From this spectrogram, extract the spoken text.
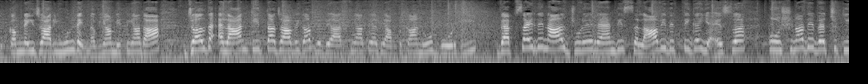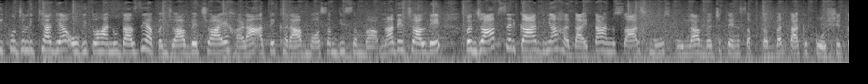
ਹੁਕਮ ਨਹੀਂ ਜਾਰੀ ਹੁੰਦੇ, ਨਵੀਆਂ ਮਿਤੀਆਂ ਦਾ ਜਲਦ ਐਲਾਨ ਕੀਤਾ ਜਾਵੇਗਾ। ਵਿਦਿਆਰਥੀਆਂ ਤੇ ਅਧਿਆਪਕਾਂ ਨੂੰ ਬੋਰਡ ਦੀ ਵੈਬਸਾਈਟ ਦੇ ਨਾਲ ਜੁੜੇ ਰਹਿਣ ਦੀ ਸਲਾਹ ਵੀ ਦਿੱਤੀ ਗਈ ਹੈ। ਇਸ ਘੋਸ਼ਣਾ ਦੇ ਵਿੱਚ ਕੀ ਕੁਝ ਲਿਖਿਆ ਗਿਆ, ਉਹ ਵੀ ਤੁਹਾਨੂੰ ਦੱਸਦੇ ਹਾਂ। ਪੰਜਾਬ ਵਿੱਚ ਆਏ ਹੜ੍ਹਾਂ ਅਤੇ ਖਰਾਬ ਮੌਸਮ ਦੀ ਸੰਭਾਵਨਾ ਦੇ ਚੱਲਦੇ ਪੰਜਾਬ ਸਰਕਾਰ ਦੀਆਂ ਹਦਾਇਤਾਂ ਅਨੁਸਾਰ ਸਮੂਹ ਸਕੂਲਾਂ ਵਿੱਚ 3 ਸਤੰਬਰ ਤੱਕ ਘੋਸ਼ਿਤ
